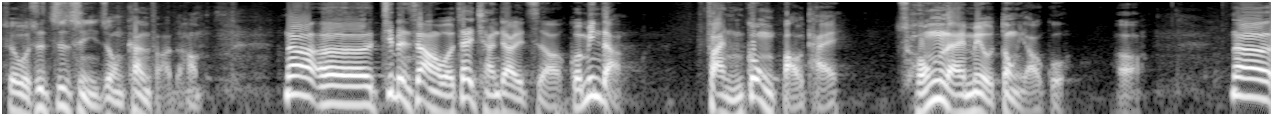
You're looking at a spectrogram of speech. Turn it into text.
所以我是支持你这种看法的哈。那呃，基本上我再强调一次啊，国民党反共保台从来没有动摇过哦。那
